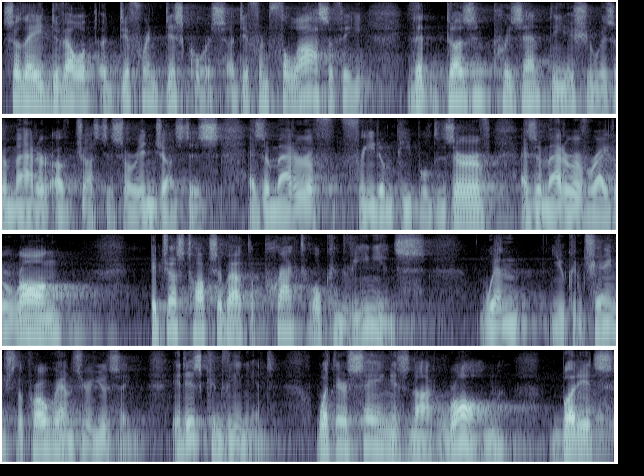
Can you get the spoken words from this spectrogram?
So they developed a different discourse, a different philosophy that doesn't present the issue as a matter of justice or injustice, as a matter of freedom people deserve, as a matter of right or wrong. It just talks about the practical convenience when you can change the programs you're using. It is convenient. What they're saying is not wrong, but it's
